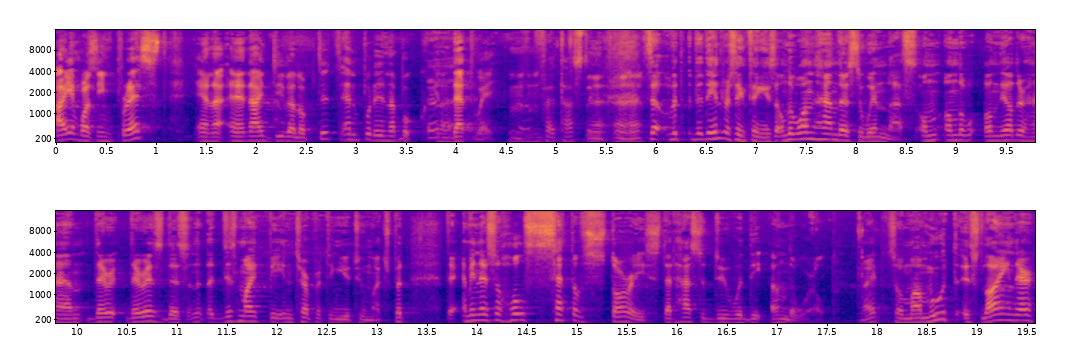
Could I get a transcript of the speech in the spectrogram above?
I was impressed, and I, and I developed it and put it in a book in that way. Mm -hmm. Fantastic. Uh -huh. So, but the, the, interesting thing is, on the one hand, there's the windlass. On on the on the other hand, there there is this, and this might be interpreting you too much, but there, I mean, there's a whole set of stories that has to do with the underworld right? So Mahmud is lying there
